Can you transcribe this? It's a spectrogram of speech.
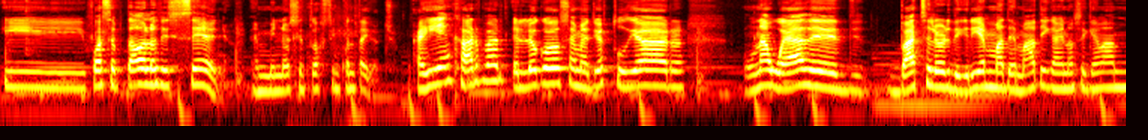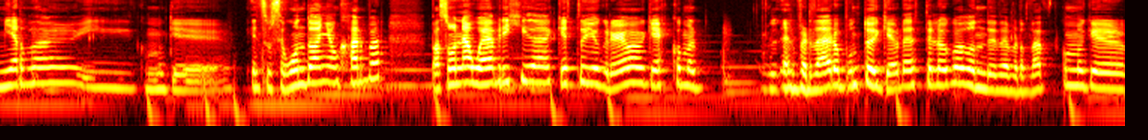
y fue aceptado a los 16 años, en 1958. Ahí en Harvard, el loco se metió a estudiar una weá de, bachelor degree en matemática y no sé qué más mierda. Y como que en su segundo año en Harvard pasó una weá brígida que esto yo creo que es como el, verdadero punto de quiebra de este loco, donde de verdad como que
